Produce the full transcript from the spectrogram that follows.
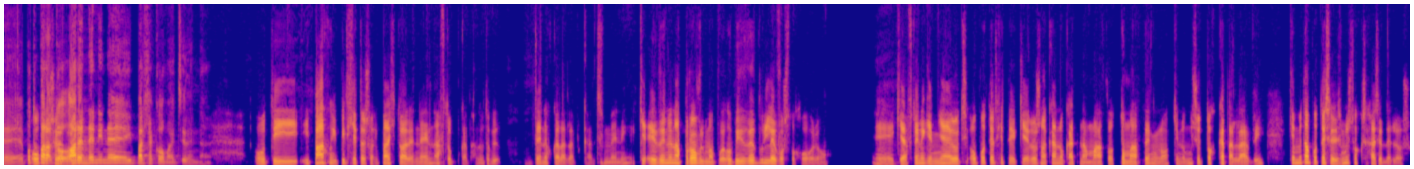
Ε, οπότε παρα, το RNN είναι, υπάρχει ακόμα, έτσι δεν είναι; Ότι υπάρχουν, υπήρχε, υπάρχει το RNN, αυτό που κατάλαβα, το οποίο δεν έχω καταλάβει κάτι σημαίνει. Και εδώ είναι ένα πρόβλημα που έχω, επειδή δεν δουλεύω στο χώρο. Ε, και αυτό είναι και μια ερώτηση. Όποτε έρχεται ο καιρός να κάνω κάτι να μάθω, το μαθαίνω και νομίζω ότι το έχω καταλάβει και μετά από τέσσερις μήνες το έχω ξεχάσει εντελώς.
